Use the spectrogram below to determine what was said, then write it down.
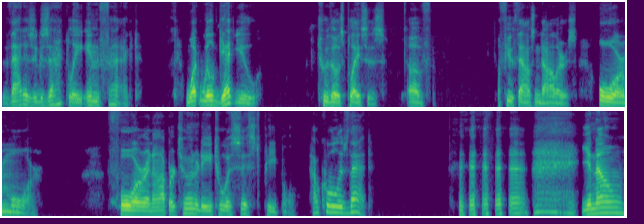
That is exactly, in fact, what will get you to those places of a few thousand dollars or more for an opportunity to assist people. How cool is that? you know,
